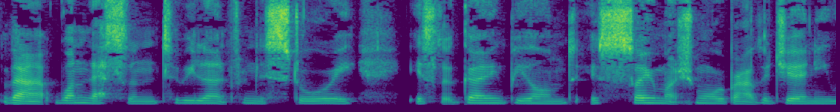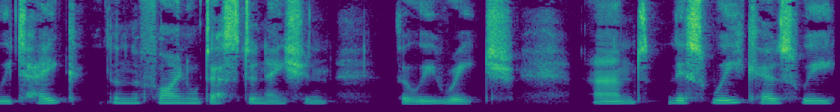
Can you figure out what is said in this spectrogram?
that one lesson to be learnt from this story is that going beyond is so much more about the journey we take than the final destination that we reach. And this week, as we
